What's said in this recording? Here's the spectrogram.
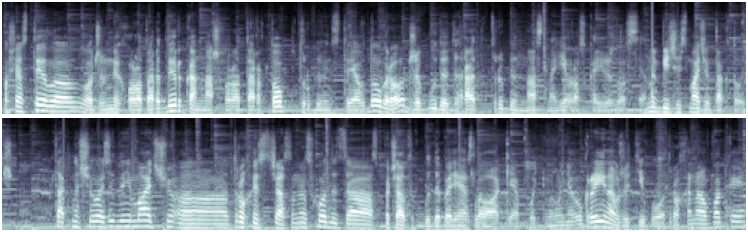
Пощастило, отже, в них воротар дирка, наш воротар топ, Трубін стояв добре, отже, буде грати Трубін нас на євро, скоріш за все. Ну, більшість матчів так точно. Так, ну що ось і день матчу. А, трохи з часу не сходиться. Спочатку буде Бельгія, Словакія, потім Румунія, Україна. В житті було трохи навпаки.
